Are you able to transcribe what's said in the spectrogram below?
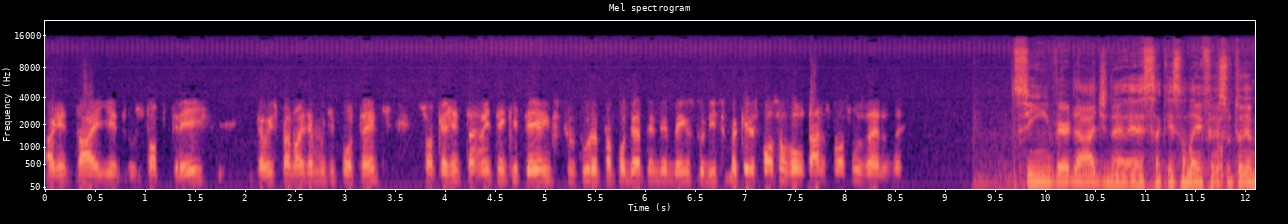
a gente está aí entre os top 3. Então, isso para nós é muito importante. Só que a gente também tem que ter infraestrutura para poder atender bem os turistas, para que eles possam voltar nos próximos anos, né? Sim, verdade, né? Essa questão da infraestrutura,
